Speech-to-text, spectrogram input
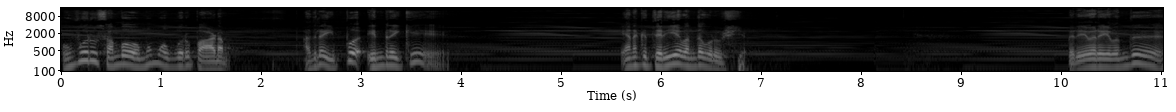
ஒவ்வொரு சம்பவமும் ஒவ்வொரு பாடம். அதில் இப்போ இன்றைக்கு எனக்கு தெரிய வந்த ஒரு விஷயம். பெரியவரை வந்து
